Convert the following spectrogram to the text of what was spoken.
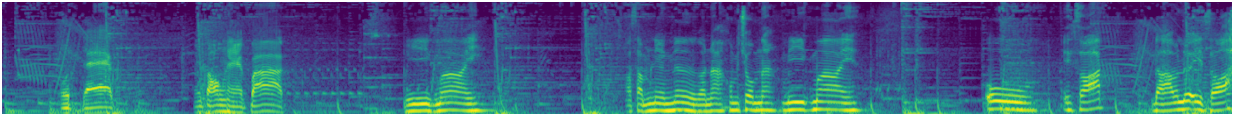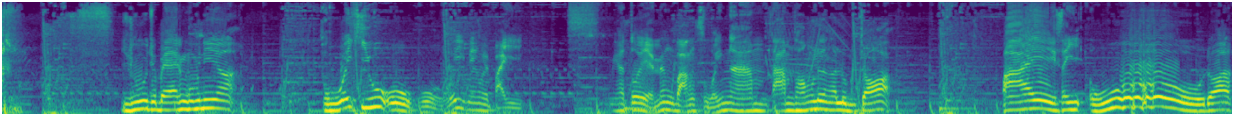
ำอดแดก ไม่ต้องแหกปาก มีอีกไหมเอาสำเนียงเนอร์ก่อนนะคุณผู้ชมนะ มีอีกไหมโอ้ไอซอสด่ามันเลยไอซอสยูจะแบนกูไหมเนี่ยสวยคิวโอ้โหแม่งไม่ไป มีตัวเห็นแม่งบังสวยงาม ตามท้องเรื่องอลุมเจาะไปสิโอ้ดอก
